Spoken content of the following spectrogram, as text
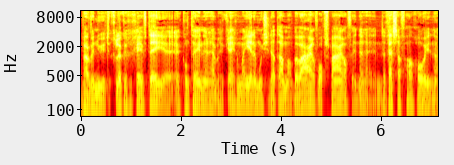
waar we nu het gelukkige GFT-container hebben gekregen. Maar eerder moest je dat allemaal bewaren of opsparen. Of in de, de restafval gooien. Nou,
